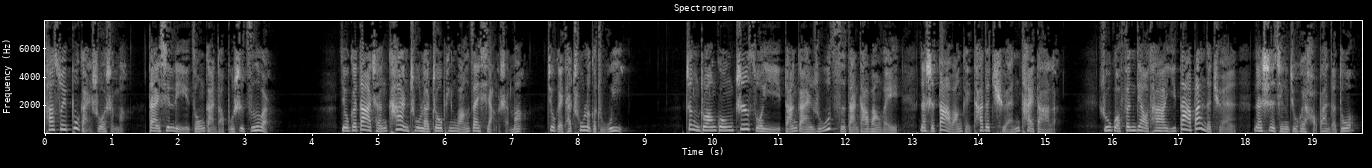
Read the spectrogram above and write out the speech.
他虽不敢说什么。但心里总感到不是滋味儿有个大臣看出了周平王在想什么，就给他出了个主意。郑庄公之所以胆敢如此胆大妄为，那是大王给他的权太大了。如果分掉他一大半的权，那事情就会好办得多。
